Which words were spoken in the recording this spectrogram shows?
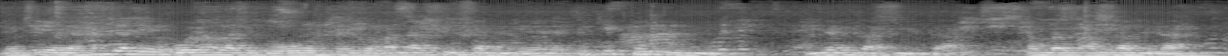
이렇게 한 자리에 모여가지고 저희가 만날 수 있다는 게 뜻깊은 인연 같습니다. 정말 감사합니다.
